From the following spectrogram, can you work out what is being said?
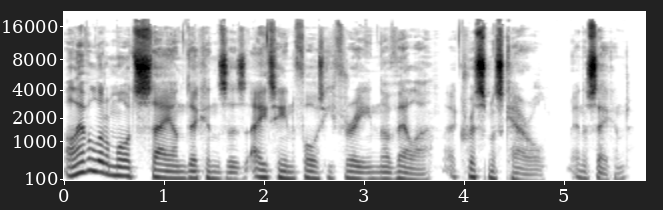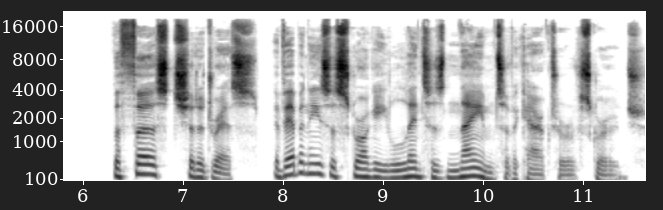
I'll have a little more to say on Dickens's 1843 novella, A Christmas Carol, in a second. But first should address if Ebenezer Scroggie lent his name to the character of Scrooge,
